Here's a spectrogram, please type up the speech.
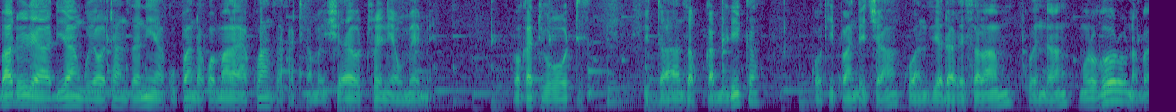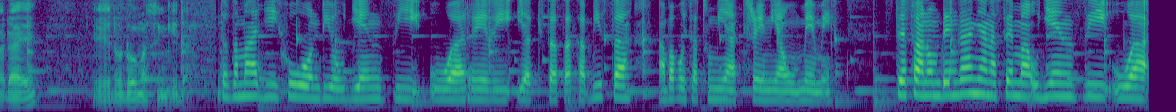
bado ile ahadi yangu ya Watanzania kupanda kwa mara ya kwanza katika maisha yao treni ya umeme wakati wowote itaanza kukamilika kwa kipande cha kuanzia Dar es Salaam kwenda Morogoro na baadaye E, Dodoma Singida. Mtazamaji, huo ndio ujenzi wa reli ya kisasa kabisa ambapo itatumia treni ya umeme. Stefano Mdenganya anasema ujenzi wa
